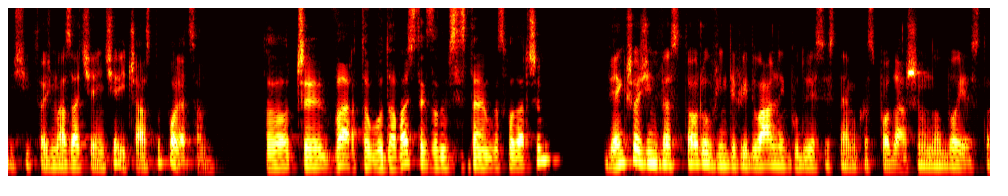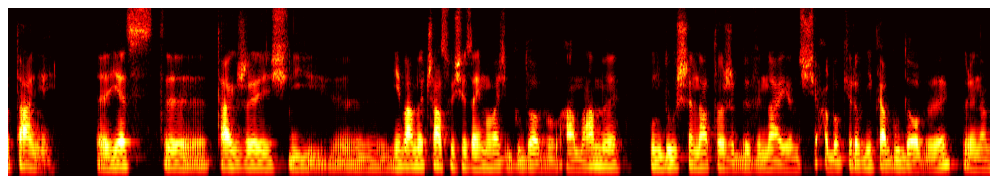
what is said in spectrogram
jeśli ktoś ma zacięcie i czas, to polecam. To czy warto budować tak zwanym systemem gospodarczym? Większość inwestorów indywidualnych buduje system gospodarczy, no bo jest to taniej. Jest y, tak, że jeśli y, nie mamy czasu się zajmować budową, a mamy fundusze na to, żeby wynająć albo kierownika budowy, który nam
